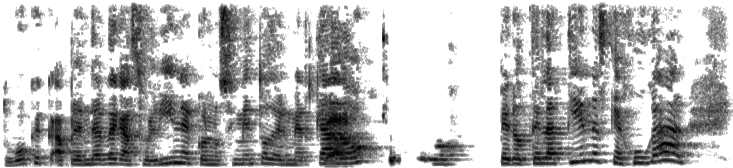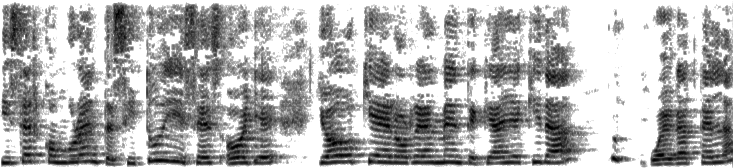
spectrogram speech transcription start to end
tuvo que aprender de gasolina, el conocimiento del mercado, pero, te la tienes que jugar y ser congruente. Si tú dices, oye, yo quiero realmente que haya equidad, pues juégatela.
